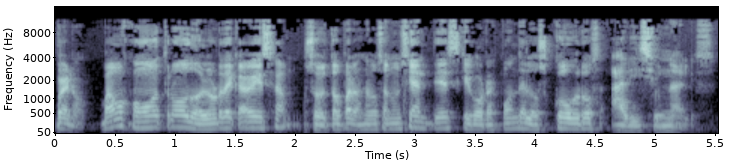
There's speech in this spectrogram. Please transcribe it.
Bueno, vamos con otro dolor de cabeza, sobre todo para los nuevos anunciantes, que corresponde a los cobros adicionales.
